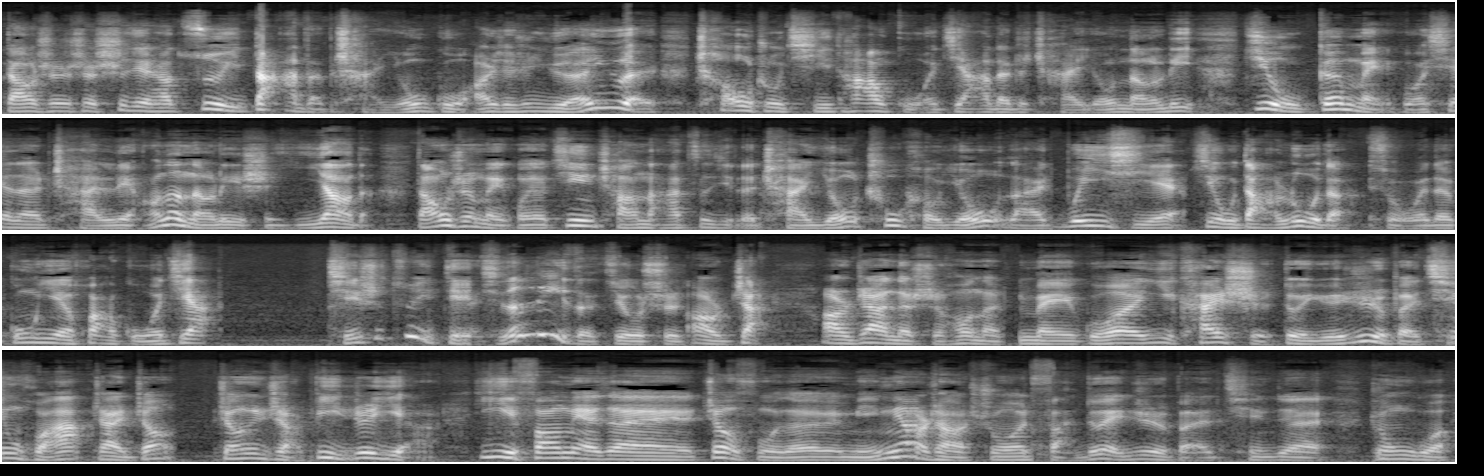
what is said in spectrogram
当时是世界上最大的产油国，而且是远远超出其他国家的这产油能力，就跟美国现在产粮的能力是一样的。当时美国就经常拿自己的产油、出口油来威胁旧大陆的所谓的工业化国家。其实最典型的例子就是二战。二战的时候呢，美国一开始对于日本侵华战争睁一只眼闭一只眼，一方面在政府的明面上说反对日本侵略中国，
